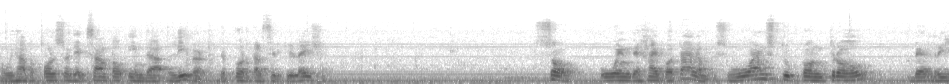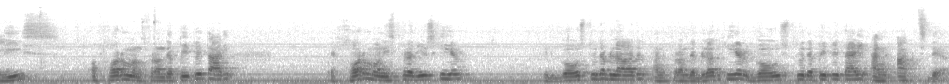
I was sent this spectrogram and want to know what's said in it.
and we have also the example in the liver, the portal circulation. So when the hypothalamus wants to control the release of hormones from the pituitary, a hormone is produced here, it goes to the blood, and from the blood here goes to the pituitary and acts there.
